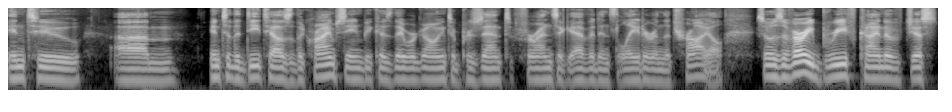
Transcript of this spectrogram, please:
into um, into the details of the crime scene because they were going to present forensic evidence later in the trial. So it was a very brief kind of just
